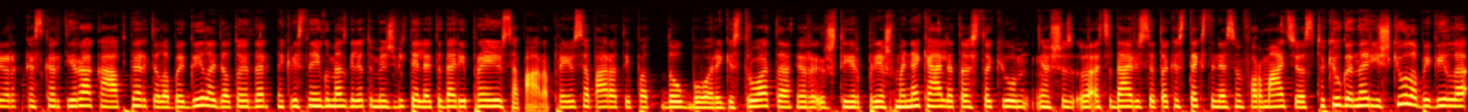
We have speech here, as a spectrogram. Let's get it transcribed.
ir kas kart yra ką aptarti, labai gaila, dėl to ir dar, na, Kristina, jeigu mes galėtume žvilgtelėti dar į praėjusią parą. Praėjusią parą taip pat daug buvo registruota ir, ir štai ir prieš mane keletas tokių, aš atsidariusi tokias tekstinės informacijos, tokių gana ryškių, labai gaila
